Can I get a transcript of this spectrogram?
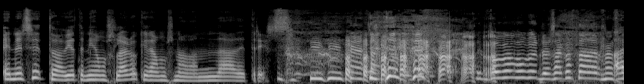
En ese todavía teníamos claro que éramos una banda de tres. poco a poco nos ha costado darnos Así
